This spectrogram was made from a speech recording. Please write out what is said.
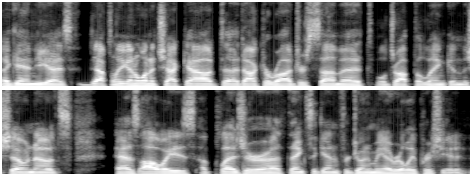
again, you guys definitely going to want to check out uh, Dr. Rodgers Summit. We'll drop the link in the show notes. As always, a pleasure. Uh, thanks again for joining me. I really appreciate it.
